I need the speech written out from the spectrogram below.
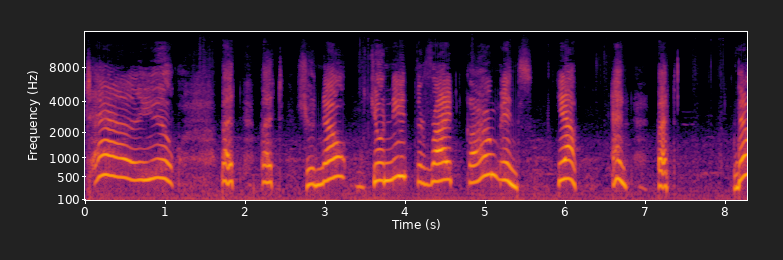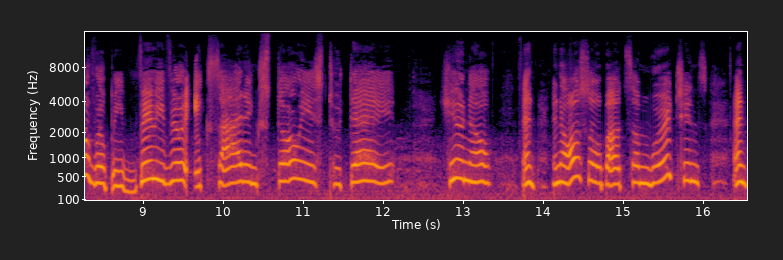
tell you. But, but, you know, you need the right garments. Yeah, and, but there will be very, very exciting stories today. You know, and, and also about some virgins and,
